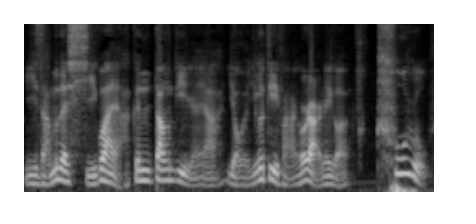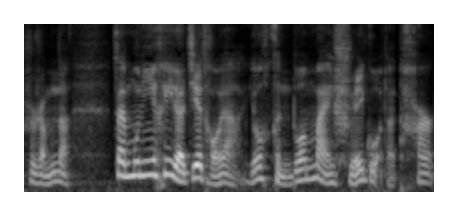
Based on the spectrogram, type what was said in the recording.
以咱们的习惯呀，跟当地人呀有一个地方有点这个出入是什么呢？在慕尼黑的街头呀，有很多卖水果的摊儿，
